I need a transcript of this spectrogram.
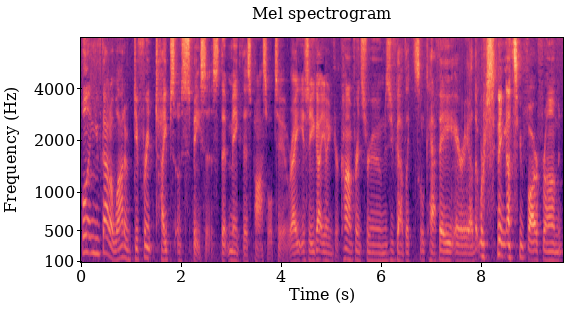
Well, and you've got a lot of different types of spaces that make this possible too, right? So you got you know, your conference rooms, you've got like this little cafe area that we're sitting not too far from, and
